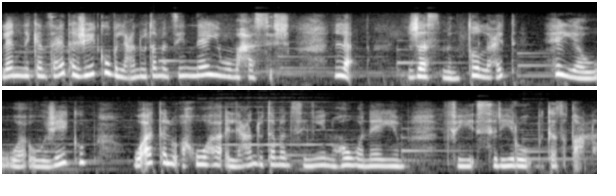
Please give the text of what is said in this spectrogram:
لأن كان ساعتها جيكوب اللي عنده 8 سنين نايم ومحسش لا جاسمين طلعت هي وجيكوب وقتلوا أخوها اللي عنده 8 سنين وهو نايم في سريره بكذا طعنة.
